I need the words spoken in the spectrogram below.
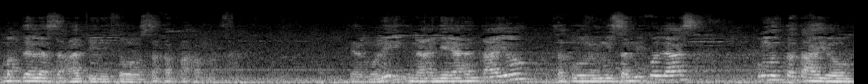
magdala sa atin ito sa kapahamakan. Kaya muli, inaanyayahan tayo sa tulong ni San Nicolas, pumunta tayo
